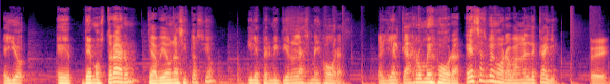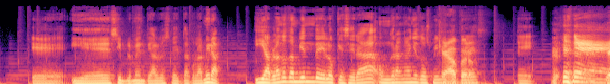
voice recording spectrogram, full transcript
ellos eh, demostraron que había una situación y le permitieron las mejoras. O sea, ya el carro mejora, esas mejoras van al de calle. Sí. Eh, y es simplemente algo espectacular. Mira, y hablando también de lo que será un gran año 2023. eh, eh,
